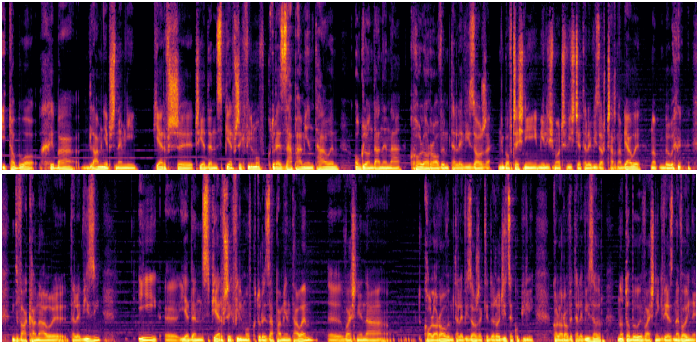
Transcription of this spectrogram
I to było chyba dla mnie przynajmniej pierwszy, czy jeden z pierwszych filmów, które zapamiętałem oglądane na kolorowym telewizorze. Bo wcześniej mieliśmy oczywiście telewizor czarno-biały, no były dwa kanały telewizji i e, jeden z pierwszych filmów, który zapamiętałem e, właśnie na kolorowym telewizorze, kiedy rodzice kupili kolorowy telewizor, no to były właśnie Gwiezdne Wojny.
